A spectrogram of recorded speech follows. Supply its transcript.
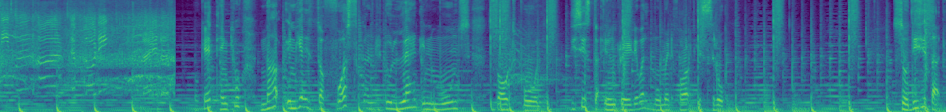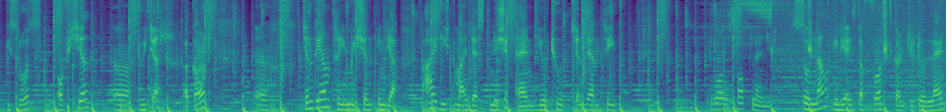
People are applauding. okay thank you. Now India is the first country to land in moon's south pole this is the incredible moment for ISRO. So this is the ISRO's official uh, Twitter account uh, Chandrayaan 3 mission India. I reached my destination and you too Chandrayaan 3 it was soft landed so now India is the first country to land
